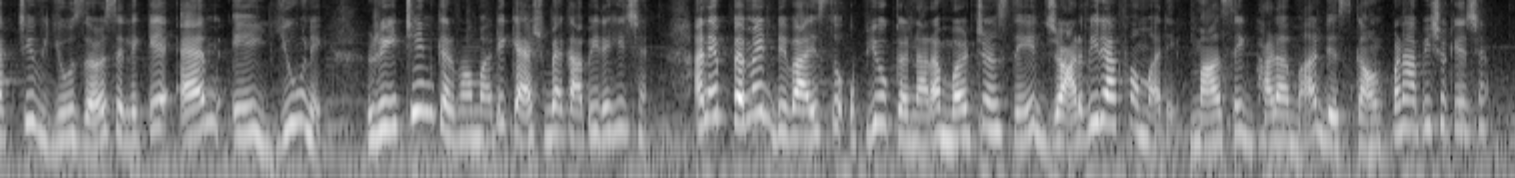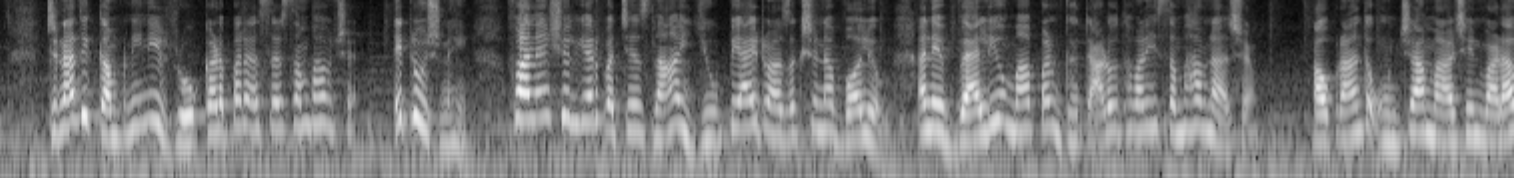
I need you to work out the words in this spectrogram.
એક્ટિવ યુઝર્સ એટલે કે એમ એ યુને રીચિન કરવા માટે કેશબેક આપી રહી છે અને પેમેન્ટ ડિવાઇસનો ઉપયોગ કરનારા મર્ચન્ટ્સને જાળવી રાખવા માટે માસિક ભાડામાં ડિસ્કાઉન્ટ પણ આપી શકે છે. જેનાથી કંપનીની રોકડ પર અસર સંભવ છે. એટલું જ નહીં ફાઇનાન્શિયલ યર પચીસના યુપીઆઈ ટ્રાન્ઝેક્શનના વોલ્યુમ અને વેલ્યુમાં પણ ઘટાડો થવાની સંભાવના છે. આ ઉપરાંત ઊંચા માર્જિનવાળા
